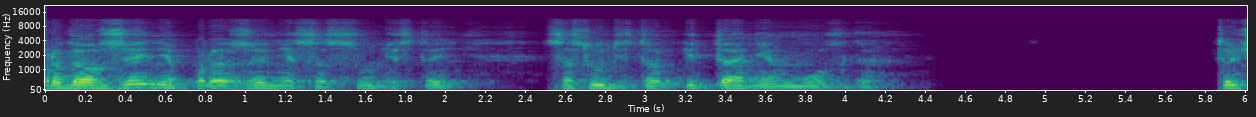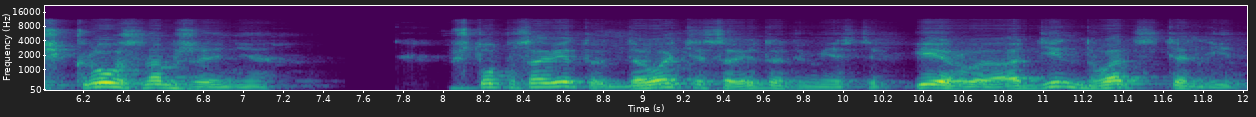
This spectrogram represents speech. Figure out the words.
продолжение поражения сосудистой, сосудистого питания мозга. Точка кровоснабжения. Что посоветовать? Давайте советовать вместе. Первое. 1.21.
